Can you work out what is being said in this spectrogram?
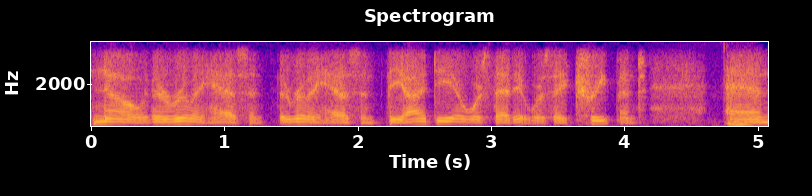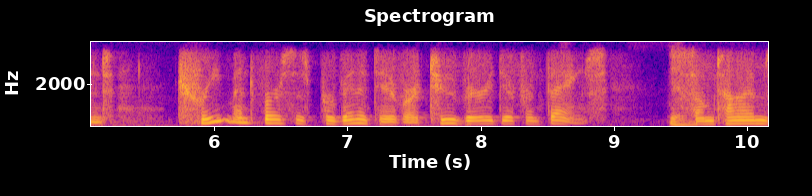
No, there really hasn't. There really hasn't. The idea was that it was a treatment, and treatment versus preventative are two very different things. Yeah. Sometimes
